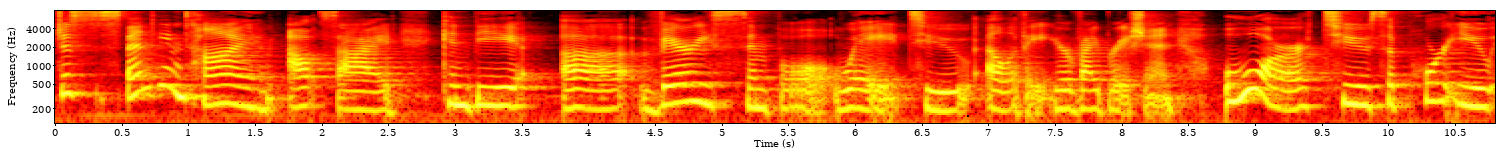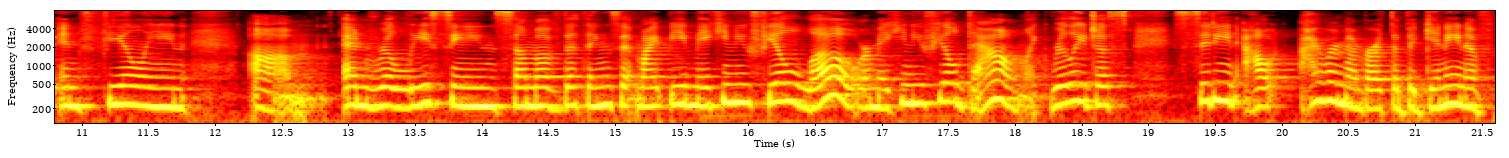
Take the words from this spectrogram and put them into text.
just spending time outside can be a very simple way to elevate your vibration or to support you in feeling um, and releasing some of the things that might be making you feel low or making you feel down. Like really just sitting out. I remember at the beginning of,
